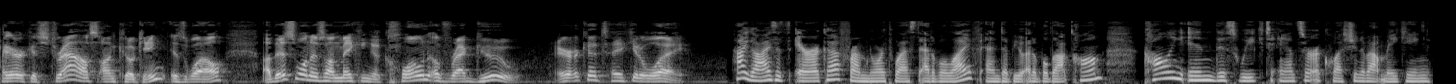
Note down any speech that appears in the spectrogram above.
Erica Strauss on cooking as well. Uh, this one is on making a clone of ragu. Erica, take it away. Hi guys, it's Erica from Northwest Edible Life and WEdible.com calling in this week to answer a question about making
